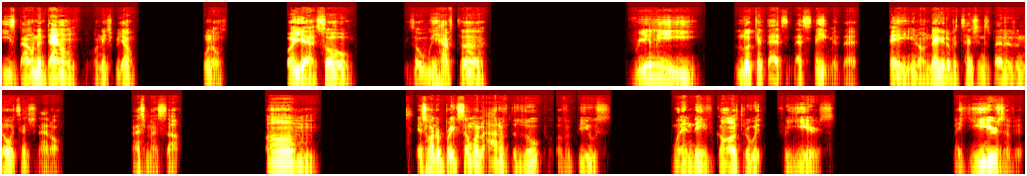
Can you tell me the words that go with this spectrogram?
Eastbound and Down on HBO? Who knows? But yeah, so so we have to really look at that that statement that hey, you know, negative attention is better than no attention at all. That's messed up. Um it's hard to break someone out of the loop of abuse when they've gone through it for years. Like years of it.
